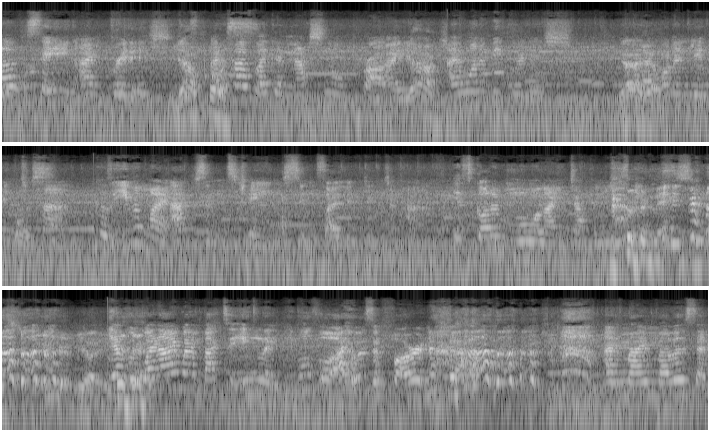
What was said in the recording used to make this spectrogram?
love for- saying I'm British. Yeah, of course. I have like a national pride. Yeah. I want to be British, Yeah, but yeah. I want to live in. Japan. Because even my accent's changed since I lived in Japan. It's gotten more like Japanese English. yeah, Yeah, but when I went back to England, people thought I was a foreigner. and my mother said,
